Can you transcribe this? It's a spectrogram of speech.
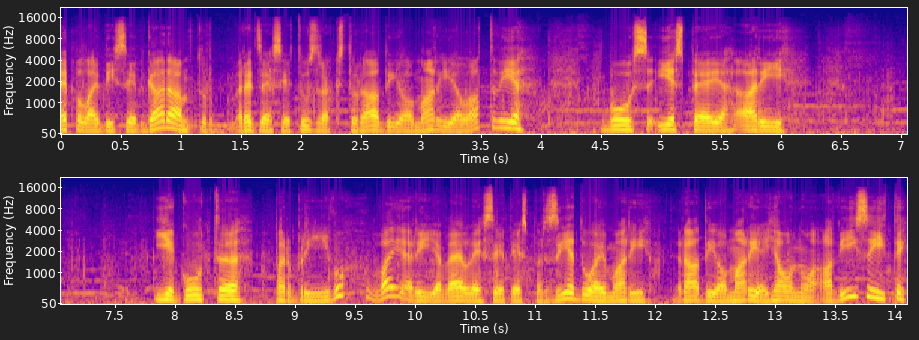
nepalaidīsiet garām, tur redzēsiet uzrakstu Radio Marija Latvija, būs iespēja arī iegūt par brīvu, vai arī, ja vēlēsieties par ziedojumu, arī Radio Marija jauno avīzīti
